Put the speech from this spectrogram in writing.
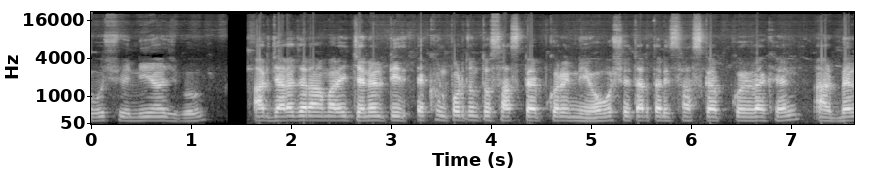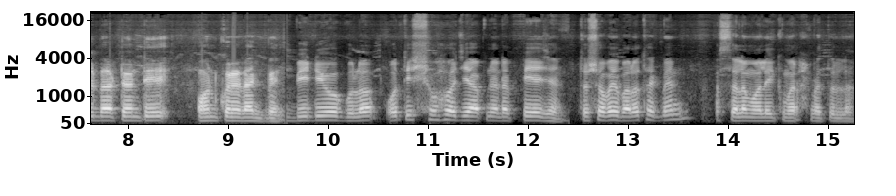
অবশ্যই নিয়ে আসব। আর যারা যারা আমার এই চ্যানেলটি এখন পর্যন্ত সাবস্ক্রাইব করেননি, অবশ্যই তাড়াতাড়ি সাবস্ক্রাইব করে রাখেন। আর বেল বাটনটি অন করে রাখবেন। ভিডিওগুলো অতি সহজে আপনারা পেয়ে যান। তো সবাই ভালো থাকবেন। আসসালামু আলাইকুম রহমতুল্লাহ।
